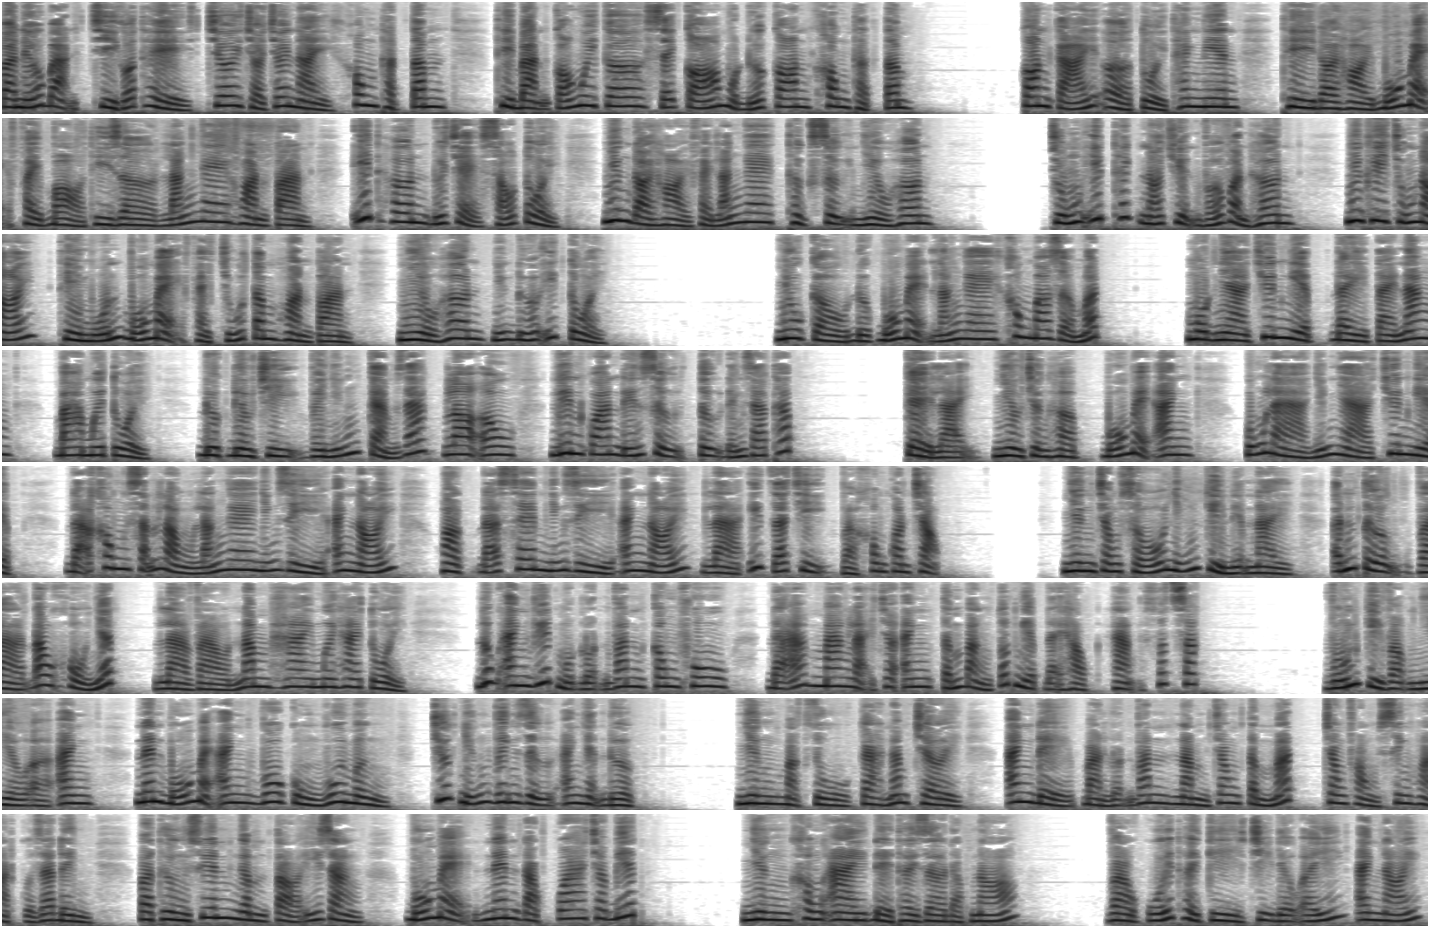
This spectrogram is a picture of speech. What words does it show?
Và nếu bạn chỉ có thể chơi trò chơi này không thật tâm, thì bạn có nguy cơ sẽ có một đứa con không thật tâm. Con cái ở tuổi thanh niên thì đòi hỏi bố mẹ phải bỏ thì giờ lắng nghe hoàn toàn, ít hơn đứa trẻ 6 tuổi, nhưng đòi hỏi phải lắng nghe thực sự nhiều hơn. Chúng ít thích nói chuyện vớ vẩn hơn, nhưng khi chúng nói thì muốn bố mẹ phải chú tâm hoàn toàn, nhiều hơn những đứa ít tuổi. Nhu cầu được bố mẹ lắng nghe không bao giờ mất. Một nhà chuyên nghiệp đầy tài năng, 30 tuổi, được điều trị về những cảm giác lo âu liên quan đến sự tự đánh giá thấp. Kể lại, nhiều trường hợp bố mẹ anh cũng là những nhà chuyên nghiệp đã không sẵn lòng lắng nghe những gì anh nói hoặc đã xem những gì anh nói là ít giá trị và không quan trọng. Nhưng trong số những kỷ niệm này, ấn tượng và đau khổ nhất là vào năm 22 tuổi, lúc anh viết một luận văn công phu đã mang lại cho anh tấm bằng tốt nghiệp đại học hạng xuất sắc. Vốn kỳ vọng nhiều ở anh, nên bố mẹ anh vô cùng vui mừng trước những vinh dự anh nhận được. Nhưng mặc dù cả năm trời, anh để bản luận văn nằm trong tầm mắt trong phòng sinh hoạt của gia đình và thường xuyên ngầm tỏ ý rằng bố mẹ nên đọc qua cho biết. Nhưng không ai để thời giờ đọc nó. Vào cuối thời kỳ trị liệu ấy, anh nói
